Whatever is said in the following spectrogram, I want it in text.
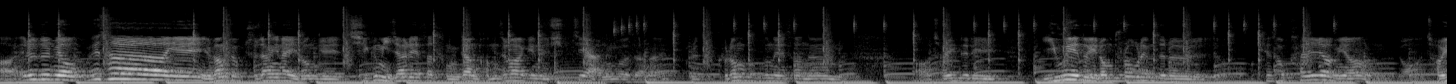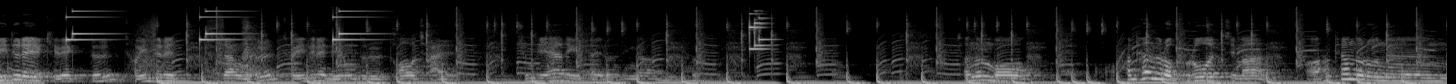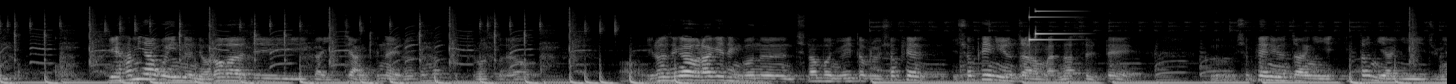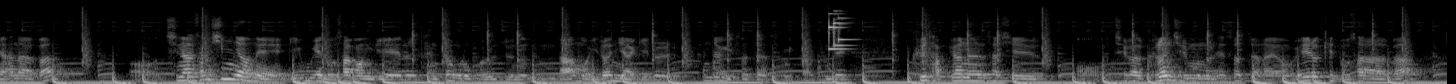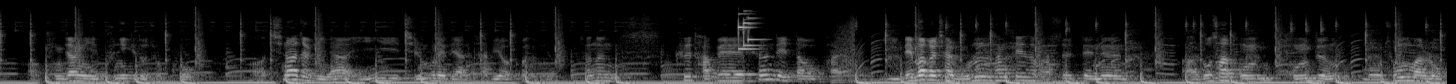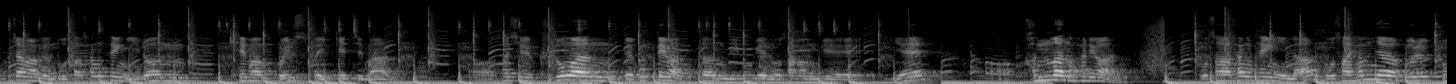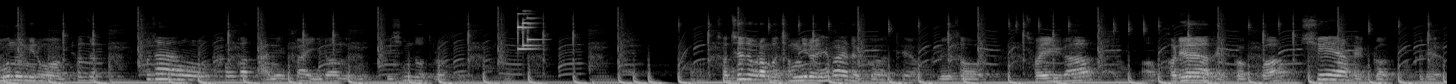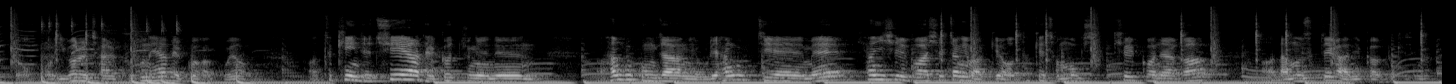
아, 예를 들면 회사의 일방적 주장이나 이런 게 지금 이 자리에서 당장 검증하기는 쉽지 않은 거잖아요 그래서 그런 부분에서는 어, 저희들이 이후에도 이런 프로그램들을 어, 계속 하려면 어, 저희들의 계획들, 저희들의 주장들, 저희들의 내용들을 더 잘 준비해야 되겠다 이런 들었어요. 저는 뭐 어, 한편으로 부러웠지만 어, 한편으로는 어, 그게 함의하고 있는 여러 가지가 있지 않겠나 이런 생각도 들었어요. 어, 이런 생각을 하게 된 거는 지난번 UAW 샴페인, 샴페인 위원장 만났을 때 그 샴페인 위원장이 했던 이야기 중에 하나가 어, 지난 30년의 미국의 노사 관계를 단적으로 보여주는다 뭐 이런 이야기를 한 적이 있었지 않습니까? 근데 그 답변은 사실 어, 제가 그런 질문을 했었잖아요. 왜 이렇게 노사가 어, 굉장히 분위기도 좋고 어, 친화적이냐 이 질문에 대한 답이었거든요. 저는 그 답에 표현되어 있다고 봐요. 이 내막을 잘 모르는 상태에서 봤을 때는 아, 노사 동, 동등 뭐 좋은 말로 포장하면 노사 상생 이렇게만 보일 수도 있겠지만 어, 사실 그동안 왜곡돼 왔던 미국의 노사 관계에 어, 겉만 화려한 노사 상생이나 노사 협력을 좋은 의미로만 표저, 포장한 것 아닐까 이런 의심도 들었습니다. 어, 전체적으로 한번 정리를 해봐야 될 것 같아요. 그래서 저희가 어, 버려야 될 것과 취해야 될 것, 그래 또뭐 이거를 잘 구분해야 될 것 같고요. 어, 특히 이제 취해야 될 것 중에는 어, 한국 공장이 우리 한국 GM의 현실과 실정에 맞게 어떻게 접목시킬 거냐가 어, 남은 숙제가 아닐까 그렇게 생각합니다.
